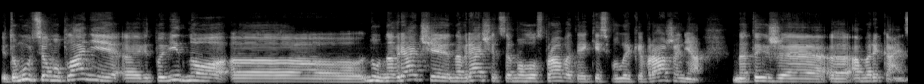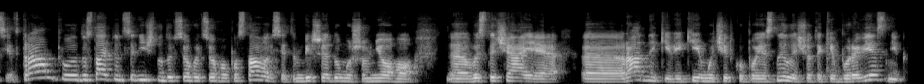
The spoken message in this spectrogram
І тому в цьому плані е, відповідно е, ну навряд чи навряд чи це могло справити якесь велике враження на тих же е, американців. Трамп достатньо цинічно до всього цього поставився. Тим більше я думаю, що в нього е, вистачає е, радників, які йому чітко пояснили, що таке буревісник,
